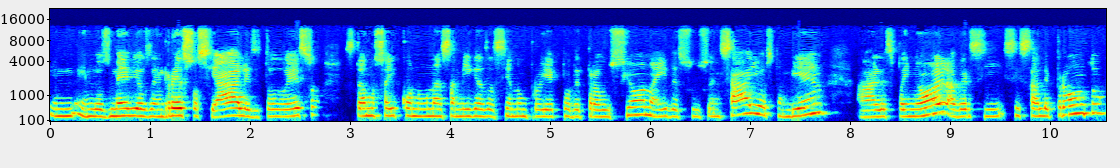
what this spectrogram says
en, los medios, en redes sociales y todo eso. Estamos ahí con unas amigas haciendo un proyecto de traducción ahí de sus ensayos también al español, a ver si, si sale pronto.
